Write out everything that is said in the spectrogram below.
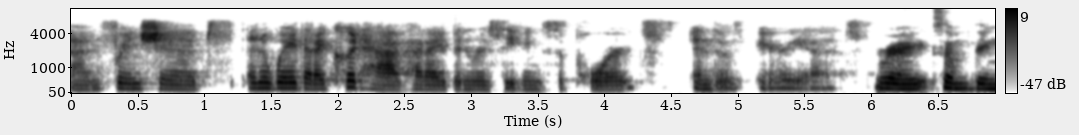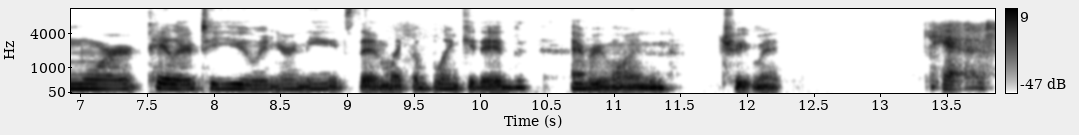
and friendships in a way that I could have had I been receiving supports in those areas. Right, something more tailored to you and your needs than like a blanketed everyone treatment. Yes.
